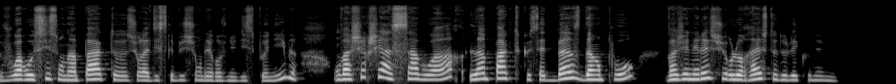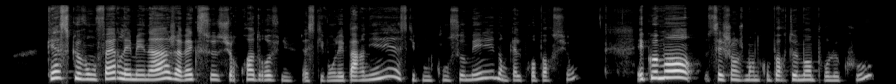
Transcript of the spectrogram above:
voir aussi son impact sur la distribution des revenus disponibles, on va chercher à savoir l'impact que cette base d'impôt va générer sur le reste de l'économie. Qu'est-ce que vont faire les ménages avec ce surcroît de revenus? Est-ce qu'ils vont l'épargner? Est-ce qu'ils vont le consommer? Dans quelle proportion? Et comment ces changements de comportement, pour le coup,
